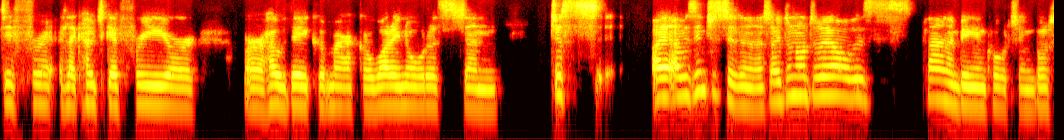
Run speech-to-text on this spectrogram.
different like how to get free or or how they could mark or what I noticed and just I, I was interested in it. I don't know, did I always plan on being in coaching, but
